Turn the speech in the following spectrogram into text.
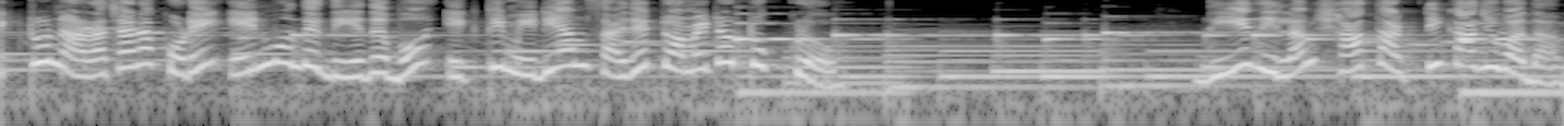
একটু নাড়াচাড়া করে এর মধ্যে দিয়ে দেব একটি মিডিয়াম সাইজের টমেটো টুকরো। দিয়ে দিলাম সাত আটটি কাজু বাদাম।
